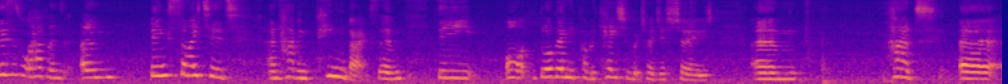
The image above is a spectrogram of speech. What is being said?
this is what happens. Um, being cited and having pingbacks. Um, the blog only publication, which I just showed, um, had uh,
